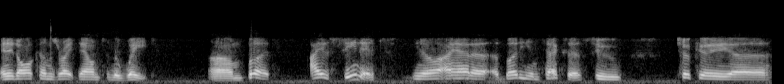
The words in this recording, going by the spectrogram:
and it all comes right down to the weight. Um, but I have seen it. You know, I had a, a buddy in Texas who took a uh,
